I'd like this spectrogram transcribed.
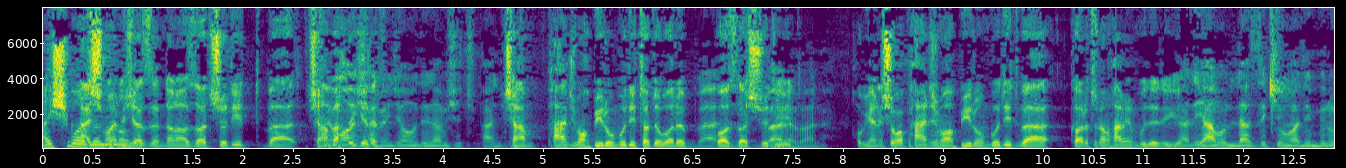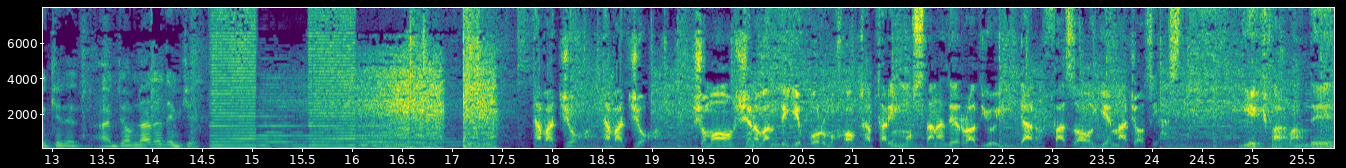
هشت ماه از هشت ماه زندان پیش از آزاد. زندان آزاد شدید و چند وقت گرفت؟ میشه 5 چند پنج ماه بیرون بودید تا دوباره بله. بازداشت شدید؟ بله. بله خب یعنی شما پنج ماه بیرون بودید و کارتون هم همین بوده نه دیگه دیگه همون لحظه که اومدیم بیرون که انجام ندادیم که. توجه توجه. شما شنونده پر مخاطبترین مستند رادیویی در فضای مجازی هستید. یک پرونده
